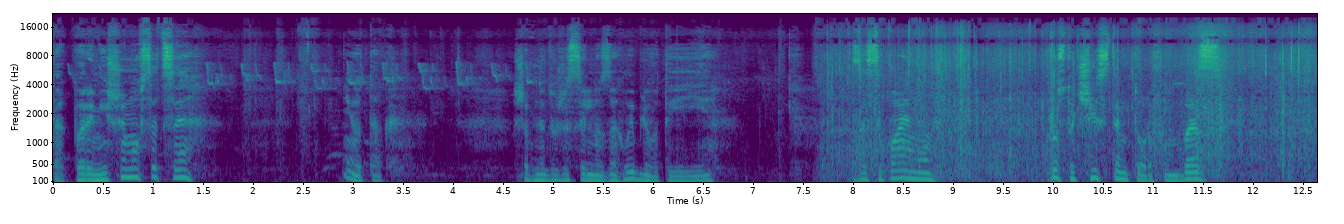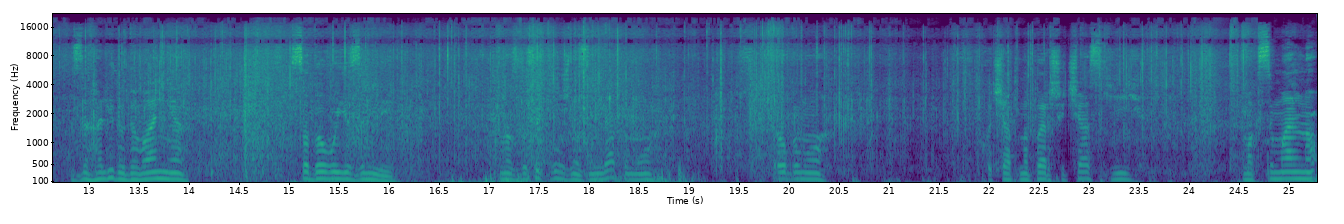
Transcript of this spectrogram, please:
Так, перемішуємо все це. І отак. Щоб не дуже сильно заглиблювати її. Засипаємо просто чистим торфом, без взагалі додавання садової землі. У нас досить лужна земля, тому робимо хоча б на перший час їй максимально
